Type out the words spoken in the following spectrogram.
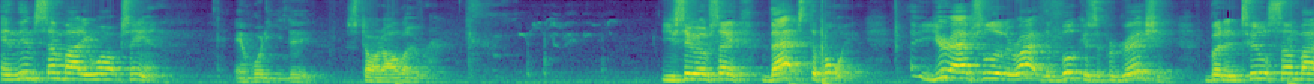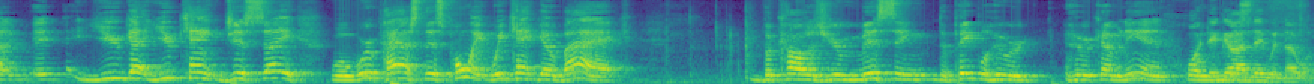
and then somebody walks in And what do you do? start all over. You see what I'm saying? That's the point. You're absolutely right. The book is a progression, but until somebody, it, you got, you can't just say, "Well, we're past this point. We can't go back," because you're missing the people who are who are coming in. What did God Missing- do with Noah?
